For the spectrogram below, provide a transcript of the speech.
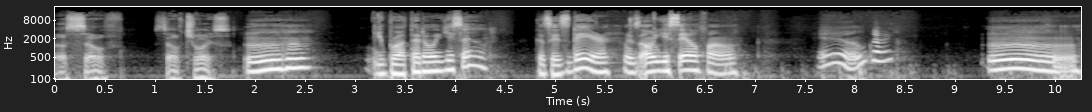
a self self choice. You brought that on yourself because it's there. It's on your cell phone. Yeah, okay. Mm.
